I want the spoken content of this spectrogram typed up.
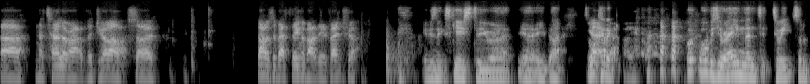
uh, Nutella out of the jar. So that was the best thing about the adventure it was an excuse to uh, yeah eat that. So yeah, what kind of what, what, was your aim then to, to eat sort of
